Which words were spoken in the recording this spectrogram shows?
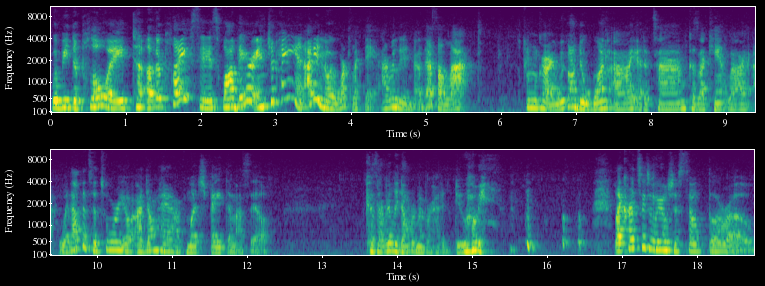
would be deployed to other places while they're in Japan. I didn't know it worked like that. I really didn't know. That's a lot. Okay, we're gonna do one eye at a time because I can't lie. Without the tutorial, I don't have much faith in myself because I really don't remember how to do it. like her tutorial is just so thorough.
